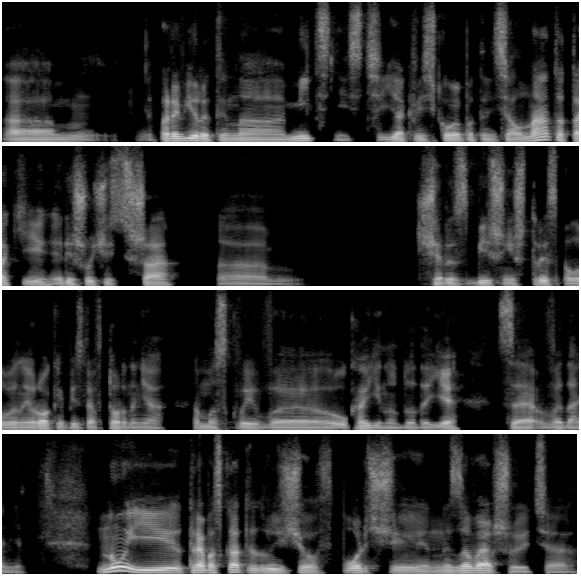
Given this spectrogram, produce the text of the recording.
ем, перевірити на міцність як військовий потенціал НАТО, так і рішучість США ем, через більш ніж три з половиною роки після вторгнення Москви в е, Україну. Додає це видання. Ну і треба сказати, друзі, що в Польщі не завершуються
